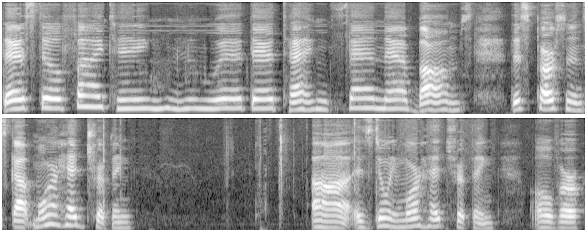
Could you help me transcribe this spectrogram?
they're still fighting with their tanks and their bombs. This person's got more head tripping, uh, is doing more head tripping over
